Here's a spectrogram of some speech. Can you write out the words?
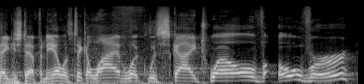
Thank you, Stephanie. Let's take a live look with Sky 12 over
